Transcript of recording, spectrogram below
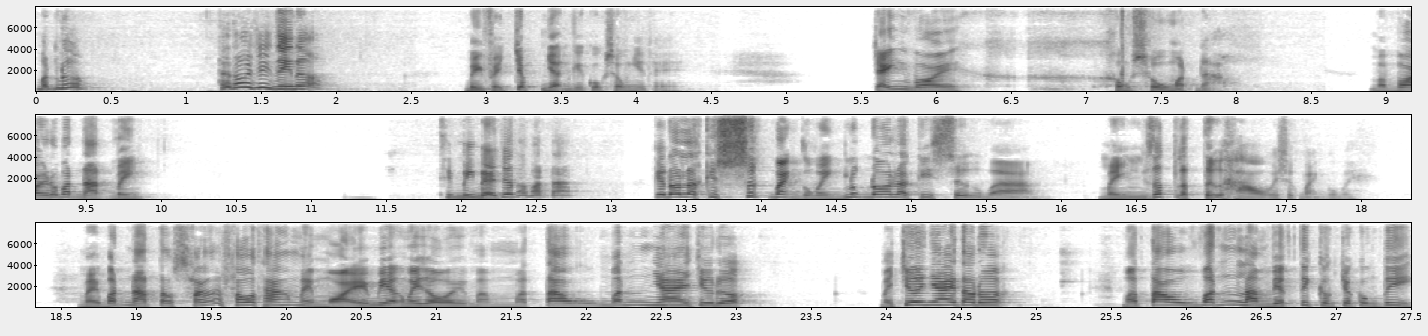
Mất lương. Thế thôi chứ gì nữa. Mình phải chấp nhận cái cuộc sống như thế. Tránh voi không xấu mặt nào. Mà voi nó bắt nạt mình, thì mình để cho nó bắt nạt cái đó là cái sức mạnh của mình. Lúc đó là cái sự mà mình rất là tự hào với sức mạnh của mình. Mày bắt nạt tao 6, 6 tháng mày mỏi miệng mày rồi mà mà tao cũng vẫn nhai chưa được. Mày chưa nhai tao được. Mà tao vẫn làm việc tích cực cho công ty.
